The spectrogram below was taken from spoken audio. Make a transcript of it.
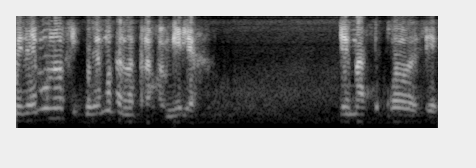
cuidémonos y cuidemos a nuestra familia. Qué más te puedo decir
